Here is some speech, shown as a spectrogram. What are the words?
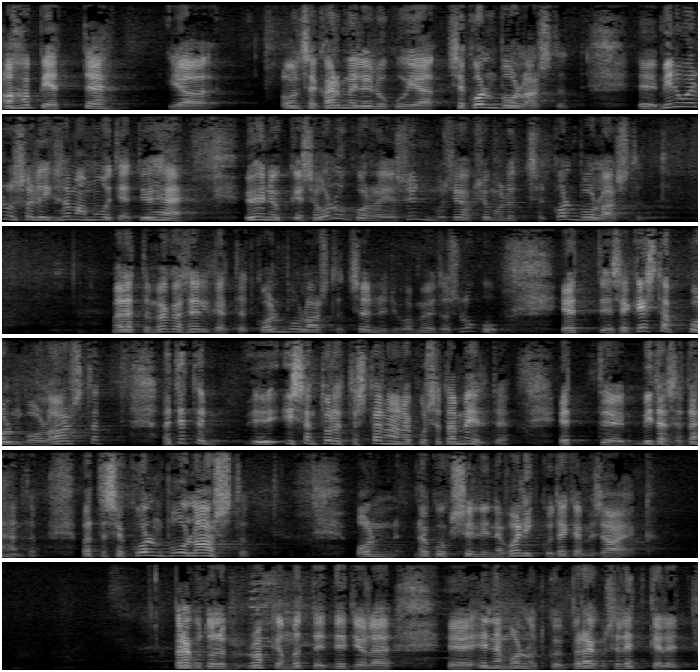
ahhapi ette ja on see Karmeli lugu ja see kolm pool aastat. minu elus oli samamoodi, et ühe, ühe niisuguse olukorra ja sündmuse jaoks jumal ütles, et kolm pool aastat. mäletan väga selgelt, et kolm pool aastat, see on nüüd juba möödas lugu, et see kestab kolm pool aastat, aga teate, issand tuletas täna nagu seda meelde, et mida see tähendab. vaata, see kolm pool aastat on nagu üks selline valiku tegemise aeg praegu tuleb rohkem mõtteid, need ei ole eh, ennem olnud kui praegusel hetkel, et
